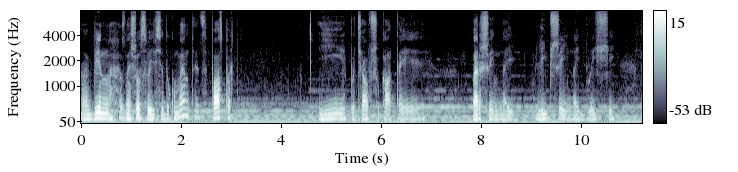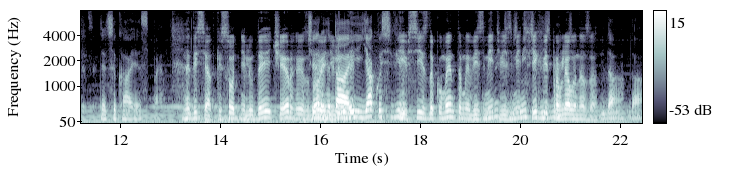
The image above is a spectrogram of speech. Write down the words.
він знайшов свої всі документи, це паспорт, і почав шукати перший найліпший, найближчий ТЦК і СП. Не десятки, сотні людей, черги, збройні Черги, да, люди. і якось він. І всі з документами візьміть, Візьміть, візьміть, всіх візьміть. відправляли назад. Да, да.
